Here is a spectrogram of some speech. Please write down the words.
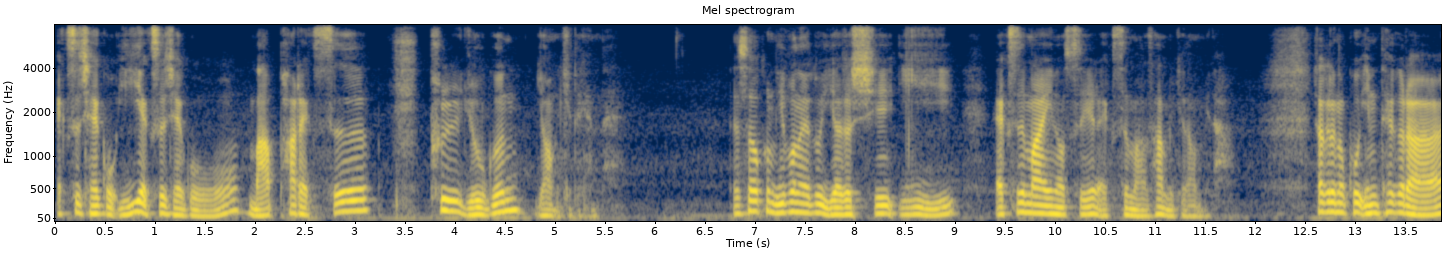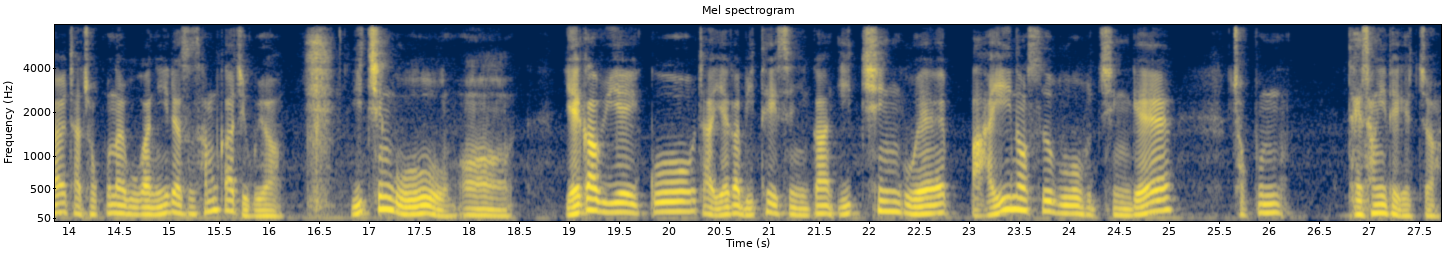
x 제곱 2x 제곱 마 8x 풀 6은 0이 되겠네. 그래서 그럼 이번에도 이 아저씨 2 x 마이너스 1 x 마 3 이렇게 나옵니다. 자 그래 놓고 인테그랄 자 적분할 구간이 1에서 3까지고요. 이 친구 어 얘가 위에 있고 자 얘가 밑에 있으니까 이 친구에 마이너스 부호 붙인 게 적분 대상이 되겠죠.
